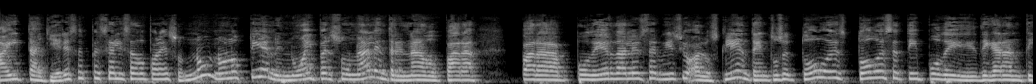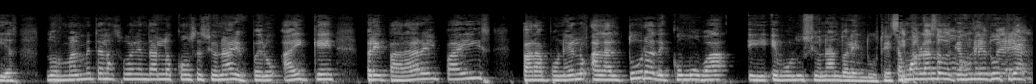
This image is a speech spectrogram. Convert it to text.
hay talleres especializados para eso. No, no los tienen, no hay personal entrenado para para poder darle el servicio a los clientes. Entonces, todo es todo ese tipo de, de, garantías normalmente las suelen dar los concesionarios, pero hay que preparar el país para ponerlo a la altura de cómo va eh, evolucionando la industria. Estamos hablando de que es una industria,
